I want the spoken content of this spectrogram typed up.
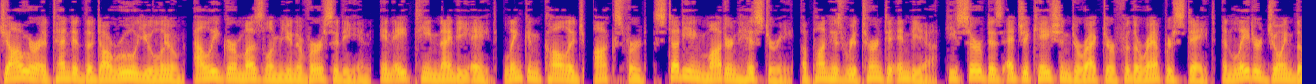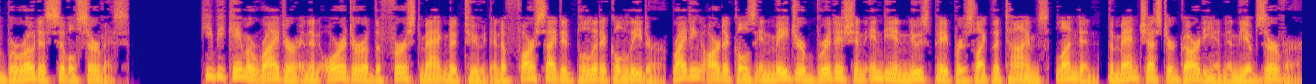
Jauhar attended the Darul Uloom, Aligarh Muslim University and, in 1898, Lincoln College, Oxford, studying modern history. Upon his return to India, he served as education director for the Rampur state, and later joined the Baroda civil service. He became a writer and an orator of the first magnitude and a far-sighted political leader, writing articles in major British and Indian newspapers like The Times, London, The Manchester Guardian and The Observer.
